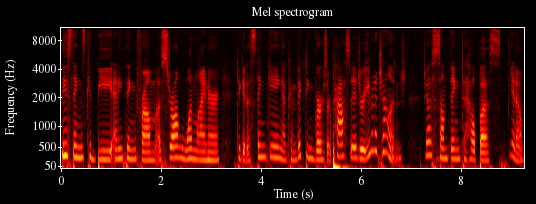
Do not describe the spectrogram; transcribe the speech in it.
These things could be anything from a strong one liner to get us thinking, a convicting verse or passage, or even a challenge. Just something to help us, you know,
